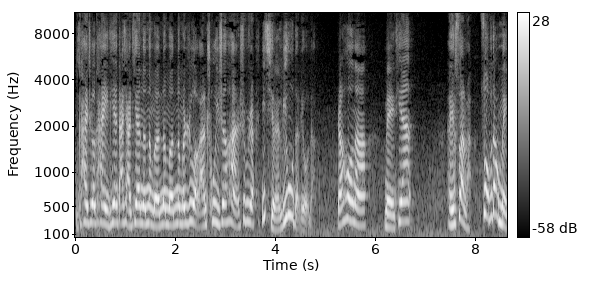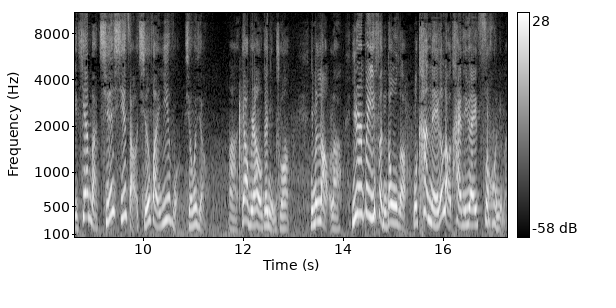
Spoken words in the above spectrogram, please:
你开车开一天，大夏天的那么那么那么热，完出一身汗，是不是？你起来溜达溜达。然后呢，每天，哎呀，算了，做不到每天吧。勤洗澡，勤换衣服，行不行？啊，要不然我跟你们说，你们老了，一人背一粪兜子，我看哪个老太太愿意伺候你们。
